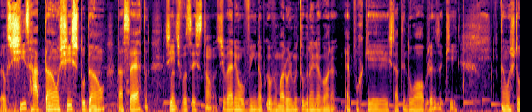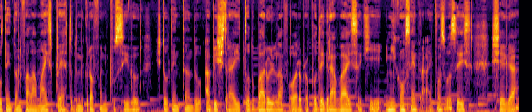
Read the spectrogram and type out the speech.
é o X ratão, X tudão, tá certo? Gente, vocês estão estiverem ouvindo, é porque eu ouvi um barulho muito grande agora, é porque está tendo obras aqui. Então eu estou tentando falar mais perto do microfone possível. Estou tentando abstrair todo o barulho lá fora para poder gravar isso aqui e me concentrar. Então se vocês chegar,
